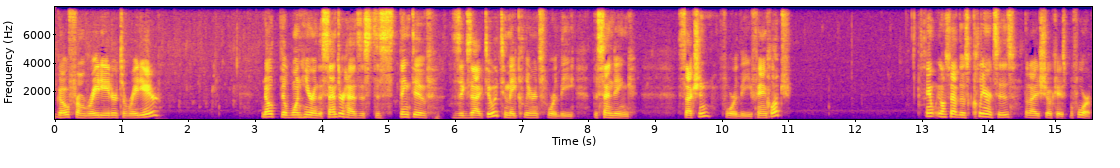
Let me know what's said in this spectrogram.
go from radiator to radiator. Note the one here in the center has this distinctive zigzag to it to make clearance for the descending section for the fan clutch. And we also have those clearances that I showcased before.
